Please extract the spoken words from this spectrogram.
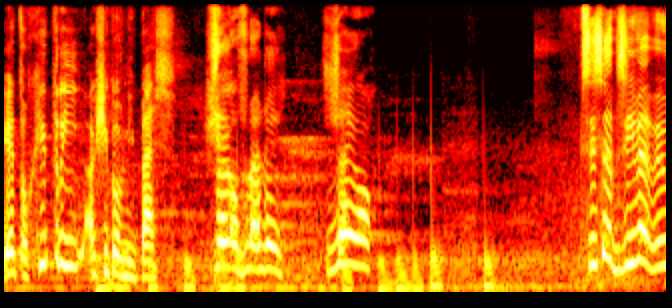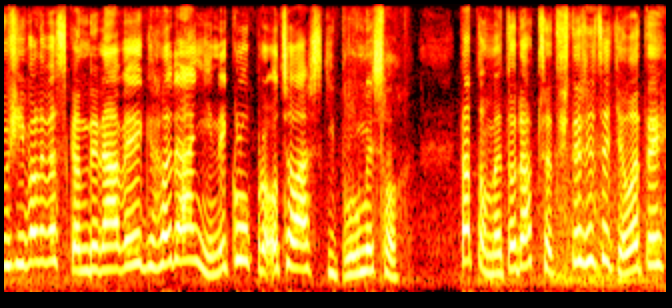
je to chytrý a šikovný pes. Že jo, Freddy, že jo. Psi se dříve využívali ve Skandinávii k hledání niklu pro ocelářský průmysl. Tato metoda před 40 lety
